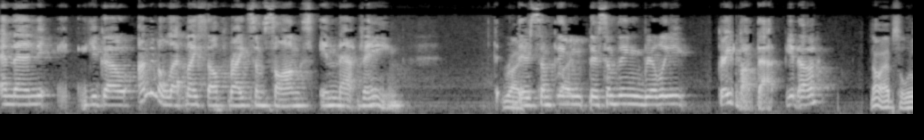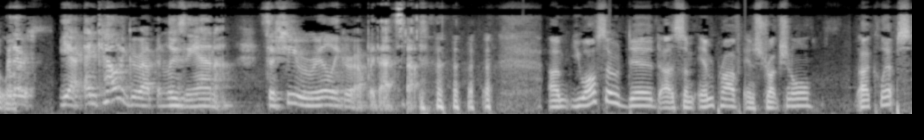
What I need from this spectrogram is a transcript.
and then you go, I'm going to let myself write some songs in that vein. Right. There's something, right. there's something really great about that, you know? No, absolutely. Yeah, and Kelly grew up in Louisiana, so she really grew up with that stuff. um, you also did uh, some improv instructional uh, clips.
